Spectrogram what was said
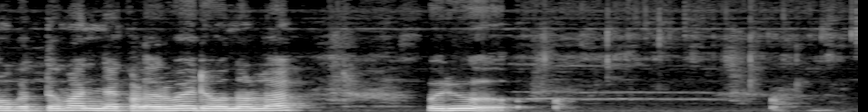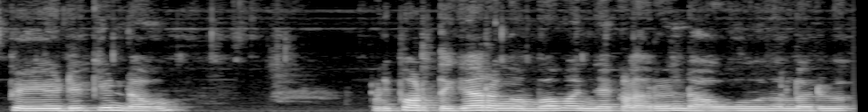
മുഖത്ത് മഞ്ഞ കളർ വരുമോ എന്നുള്ള ഒരു പേടിയൊക്കെ ഉണ്ടാവും. ഈ പുറത്തേക്ക് ഇറങ്ങുമ്പോൾ മഞ്ഞ കളർ ഉണ്ടാവുമോ എന്നുള്ളൊരു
